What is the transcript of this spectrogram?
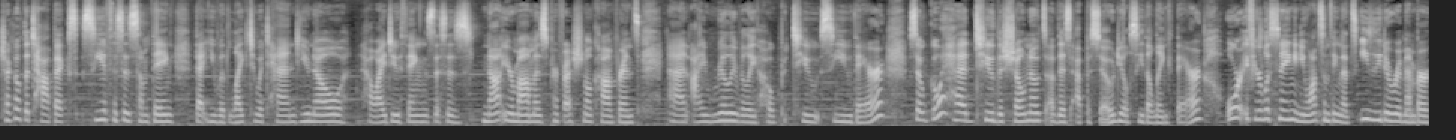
check out the topics, see if this is something that you would like to attend. You know how I do things. This is not your mama's professional conference, and I really, really hope to see you there. So go ahead to the show notes of this episode. You'll see the link there. Or if you're listening and you want something that's easy to remember,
